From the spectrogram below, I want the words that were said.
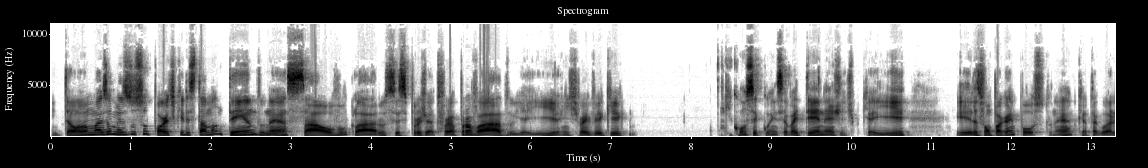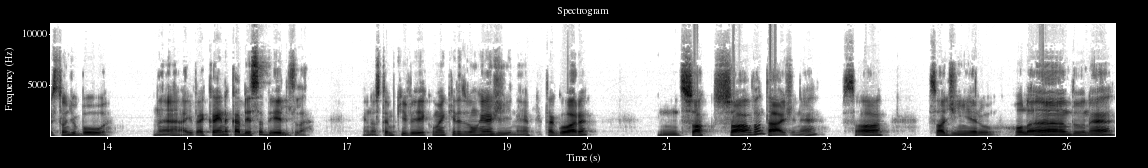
Então é mais ou menos o suporte que ele está mantendo, né, salvo, claro, se esse projeto for aprovado, e aí a gente vai ver que, que consequência vai ter, né, gente, porque aí eles vão pagar imposto, né, porque até agora estão de boa, né, aí vai cair na cabeça deles lá. E nós temos que ver como é que eles vão reagir, né, porque até agora Hum, só, só vantagem, né? Só, só dinheiro rolando, né?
